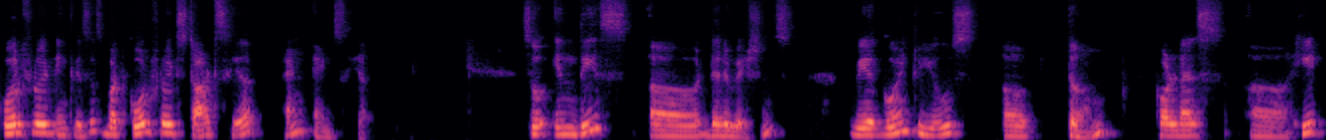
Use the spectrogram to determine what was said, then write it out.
cold fluid increases, but cold fluid starts here and ends here. So in these uh, derivations, we are going to use a term called as uh, heat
